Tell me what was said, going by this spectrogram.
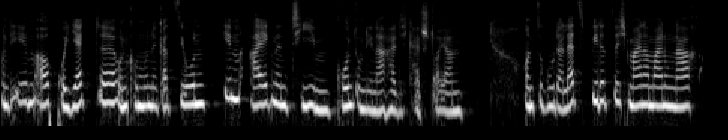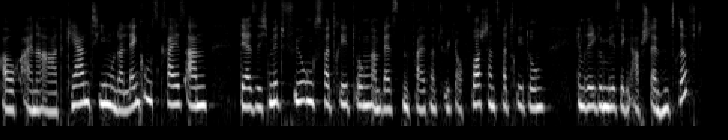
und die eben auch Projekte und Kommunikation im eigenen Team rund um die Nachhaltigkeit steuern. Und zu guter Letzt bietet sich meiner Meinung nach auch eine Art Kernteam oder Lenkungskreis an, der sich mit Führungsvertretungen, am bestenfalls natürlich auch Vorstandsvertretungen, in regelmäßigen Abständen trifft,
